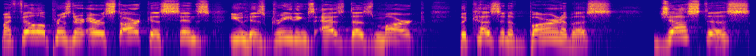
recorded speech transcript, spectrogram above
my fellow prisoner Aristarchus sends you his greetings, as does Mark, the cousin of Barnabas. Justus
